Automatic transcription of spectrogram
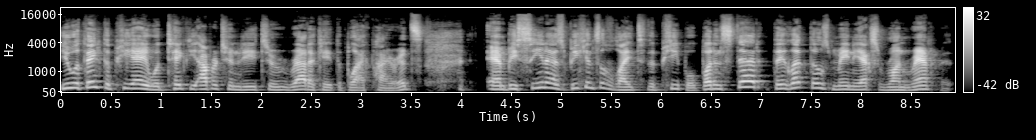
You would think the PA would take the opportunity to eradicate the black pirates and be seen as beacons of light to the people, but instead they let those maniacs run rampant.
